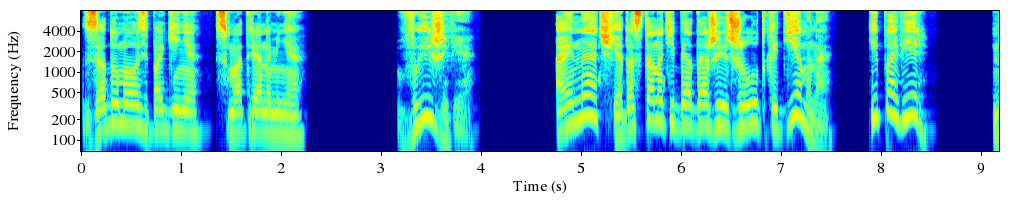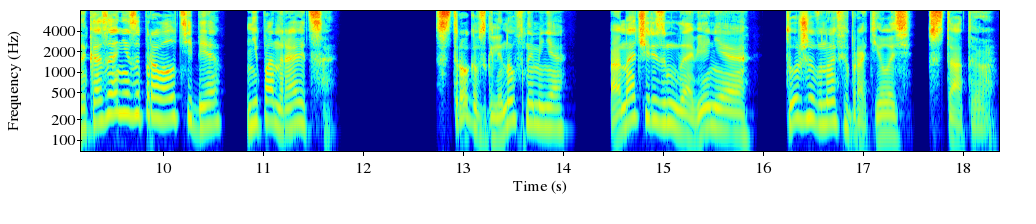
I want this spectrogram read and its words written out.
Задумалась богиня, смотря на меня. Выживи. А иначе я достану тебя даже из желудка демона. И поверь, наказание за провал тебе не понравится. Строго взглянув на меня, она через мгновение тоже вновь обратилась в статую.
